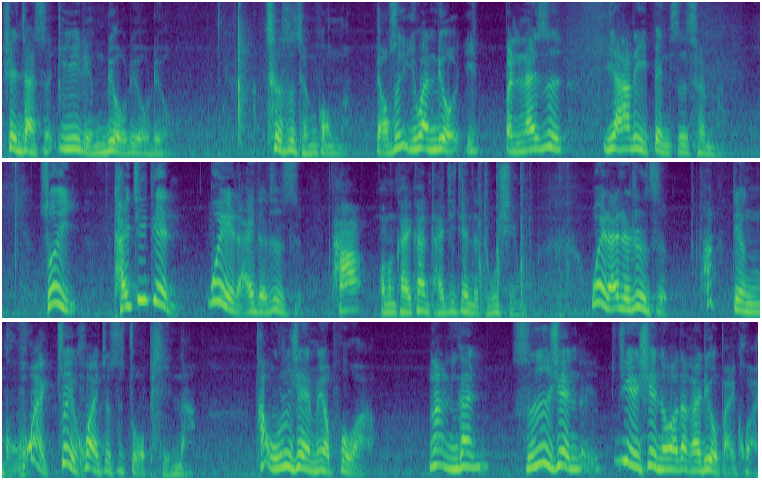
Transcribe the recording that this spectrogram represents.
现在是一零六六六，测试成功嘛？表示一万六一本来是压力变支撑嘛。所以台积电未来的日子，它我们可以看台积电的图形，未来的日子。它顶坏最坏就是左平呐，它五日线也没有破啊，那你看十日线月线的话，大概六百块，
